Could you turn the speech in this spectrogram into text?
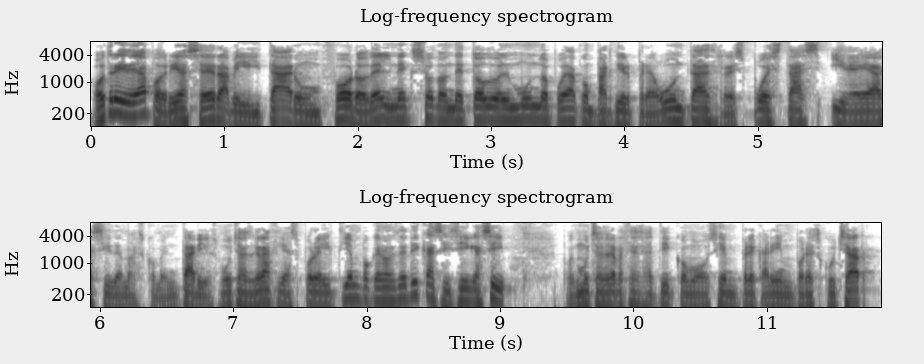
Otra idea podría ser habilitar un foro del Nexo donde todo el mundo pueda compartir preguntas, respuestas, ideas y demás comentarios. Muchas gracias por el tiempo que nos dedicas y sigue así. Pues muchas gracias a ti como siempre, Karim, por escuchar.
